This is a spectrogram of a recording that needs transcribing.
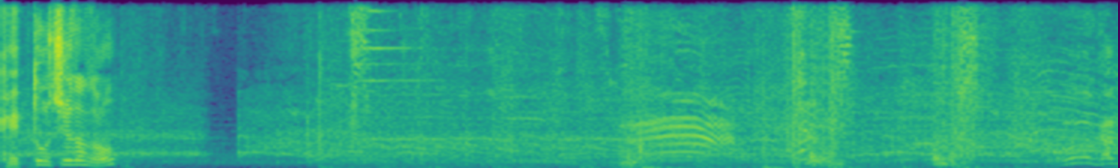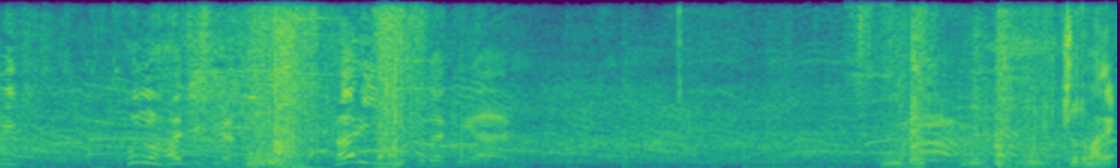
決闘中だぞ。この恥知らずバリに砕けある。ちょっと待て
